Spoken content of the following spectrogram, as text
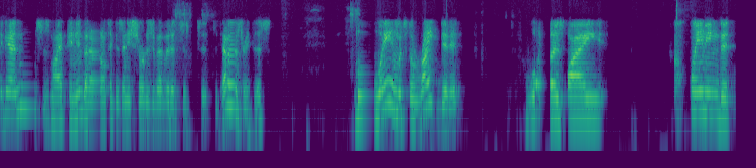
again, this is my opinion, but I don't think there's any shortage of evidence to, to, to demonstrate this. The way in which the right did it was by claiming that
